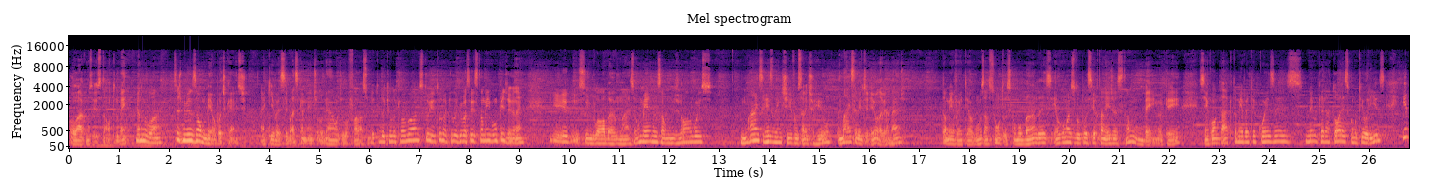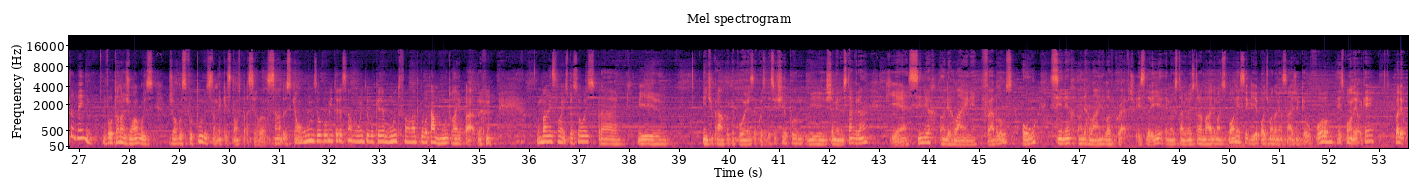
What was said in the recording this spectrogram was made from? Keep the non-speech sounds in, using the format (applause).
Olá, como vocês estão? Tudo bem? Meu nome é Luan, sejam bem-vindos ao meu podcast. Aqui vai ser basicamente o lugar onde eu vou falar sobre tudo aquilo que eu gosto e tudo aquilo que vocês também vão pedir, né? E isso engloba mais ou menos alguns jogos, mais Resident Evil Silent Hill, mais Silent Hill, na verdade também vai ter alguns assuntos como bandas e algumas duplas sertanejas também, ok? Sem contar que também vai ter coisas meio que aleatórias como teorias e também voltando a jogos, jogos futuros também que estão para ser lançados, que alguns eu vou me interessar muito, eu vou querer muito falar porque eu vou estar muito hypado. (laughs) Mas são as pessoas para me indicar qualquer coisa, coisa desse tipo, me chame no Instagram, que é Senior Underline Fabulous ou Senior Underline Lovecraft. Esse daí é meu Instagram de trabalho, mas podem seguir, pode mandar mensagem que eu vou responder, ok? Valeu!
